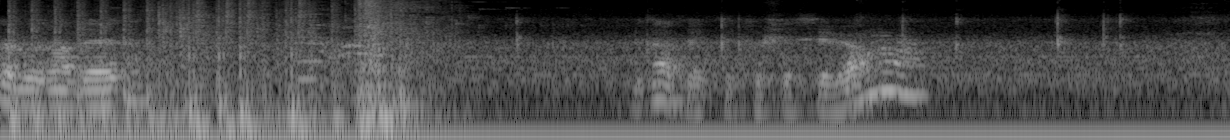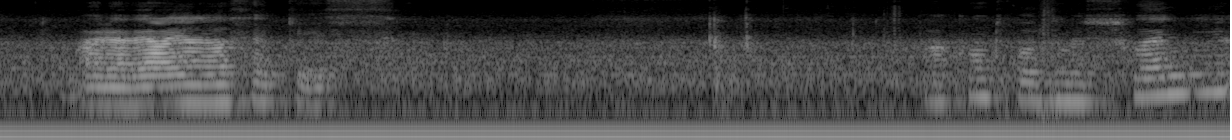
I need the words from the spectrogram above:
Besoin d'aide Putain, t'as été touché sévèrement. Hein. Elle avait rien dans sa caisse. Par contre, je me soigne.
